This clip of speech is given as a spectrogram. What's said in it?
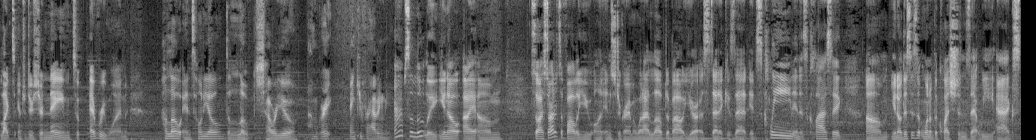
like to introduce your name to everyone. Hello, Antonio Deloatch. How are you? I'm great. Thank you for having me. Absolutely. You know, I um so I started to follow you on Instagram and what I loved about your aesthetic is that it's clean and it's classic. Um, you know, this isn't one of the questions that we ask,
